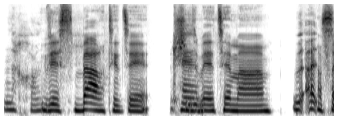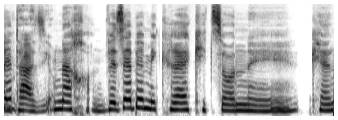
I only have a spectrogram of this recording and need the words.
נכון. והסברת את זה, כן. שזה בעצם הפנטזיות. נכון, וזה במקרה קיצון, אה, כן?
